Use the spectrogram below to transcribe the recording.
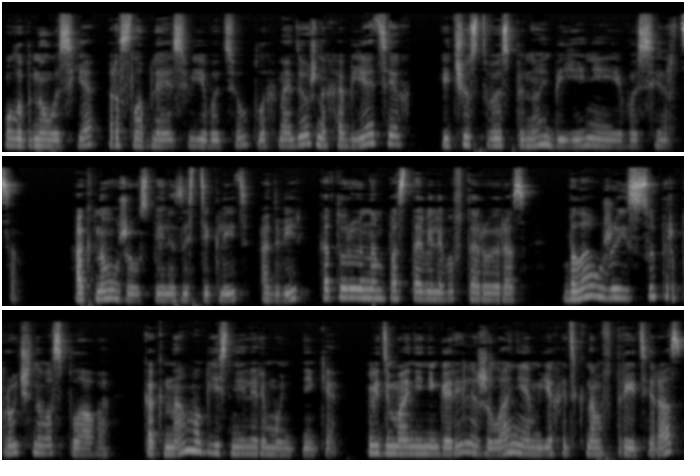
Улыбнулась я, расслабляясь в его теплых, надежных объятиях и чувствуя спиной биение его сердца. Окно уже успели застеклить, а дверь, которую нам поставили во второй раз, была уже из суперпрочного сплава – как нам объяснили ремонтники. Видимо, они не горели желанием ехать к нам в третий раз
